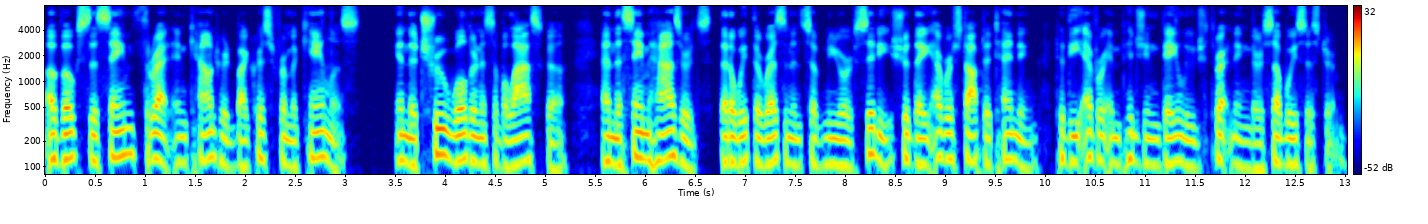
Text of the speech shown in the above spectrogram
evokes the same threat encountered by Christopher McCandless in the true wilderness of Alaska and the same hazards that await the residents of New York City should they ever stop attending to the ever impinging deluge threatening their subway system.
